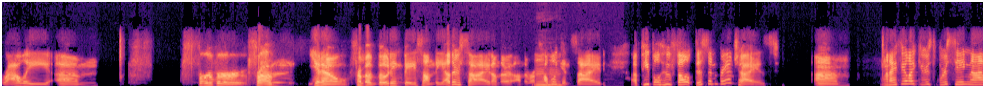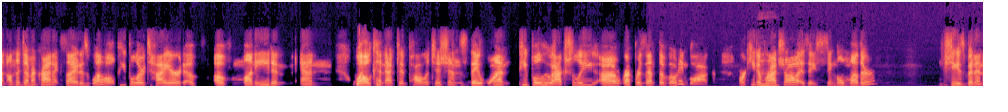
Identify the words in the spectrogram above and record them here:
rally um, fervor from you know from a voting base on the other side on the on the republican mm-hmm. side of people who felt disenfranchised um and i feel like you're we're seeing that on the democratic side as well people are tired of of moneyed and and well connected politicians they want people who actually uh, represent the voting bloc marquita mm-hmm. bradshaw is a single mother she has been an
